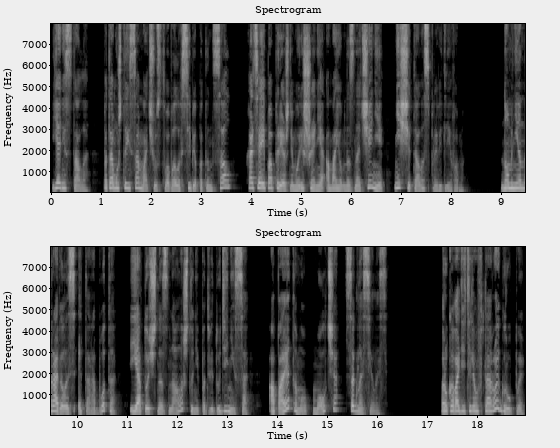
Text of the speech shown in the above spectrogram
я не стала, потому что и сама чувствовала в себе потенциал, хотя и по-прежнему решение о моем назначении не считала справедливым. Но мне нравилась эта работа, и я точно знала, что не подведу Дениса, а поэтому молча согласилась. Руководителем второй группы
